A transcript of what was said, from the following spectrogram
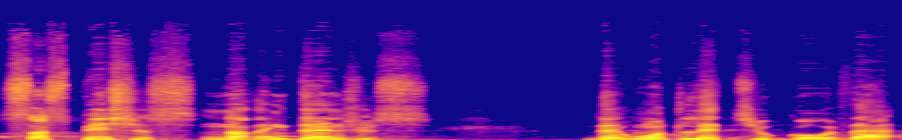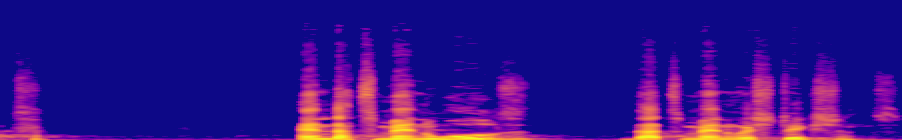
suspicious, nothing dangerous, they won't let you go with that. And that's men rules. That's men restrictions.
